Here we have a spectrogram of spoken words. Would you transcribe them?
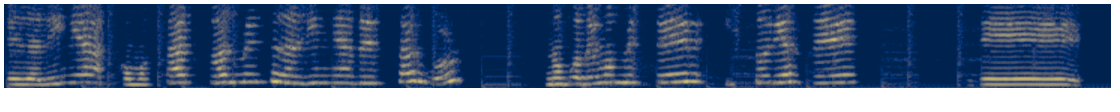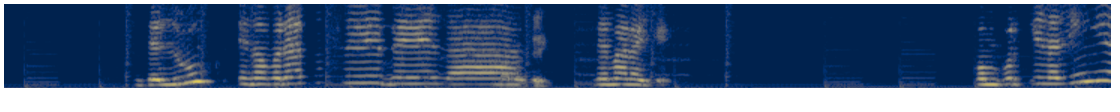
en la línea, como está actualmente la línea de Star Wars, no podemos meter historias de de, de Luke enamorándose de la de Mara porque la línea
